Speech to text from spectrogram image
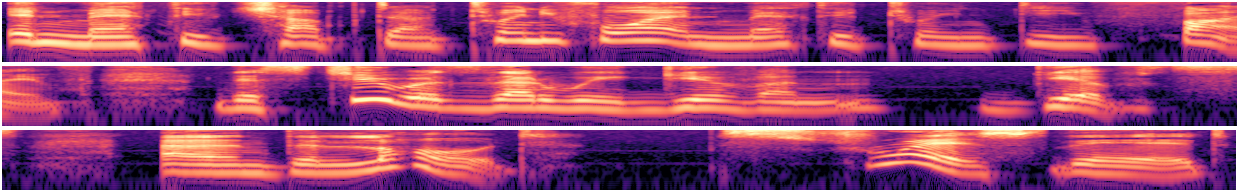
in Matthew chapter 24 and Matthew 25. The stewards that were given gifts. And the Lord stressed that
